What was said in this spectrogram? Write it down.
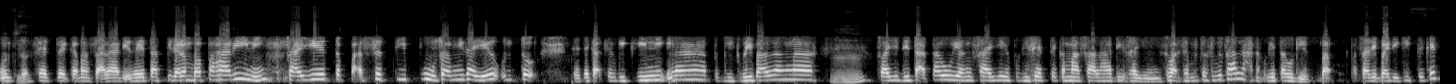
untuk okay. settlekan masalah adik saya. Tapi dalam beberapa hari ni saya terpaksa tipu suami saya untuk saya cakap saya pergi klinik lah pergi beli barang lah. Hmm. supaya dia tak tahu yang saya pergi settlekan masalah adik saya ni. Sebab saya betul salah nak beritahu dia. Sebab pasal adik-adik kita kan.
